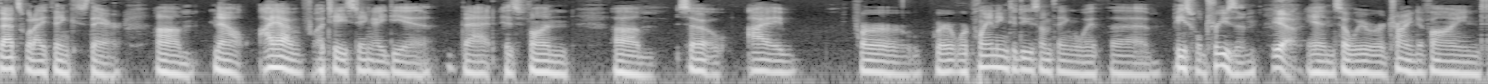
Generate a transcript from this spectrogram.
that's what I think is there. Um, now I have a tasting idea that is fun. Um, so I for we're we're planning to do something with uh, peaceful treason, Yeah. and so we were trying to find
